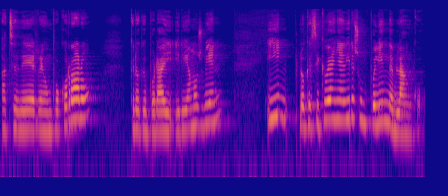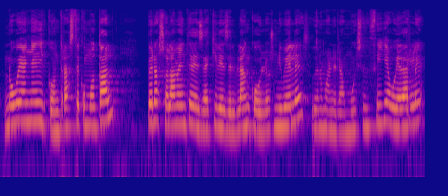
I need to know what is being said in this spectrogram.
HDR un poco raro. Creo que por ahí iríamos bien. Y lo que sí que voy a añadir es un pelín de blanco. No voy a añadir contraste como tal, pero solamente desde aquí, desde el blanco y los niveles, de una manera muy sencilla, voy a darle...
